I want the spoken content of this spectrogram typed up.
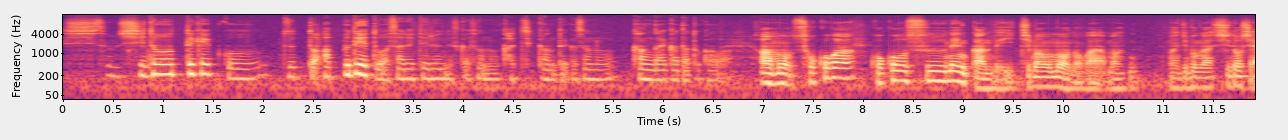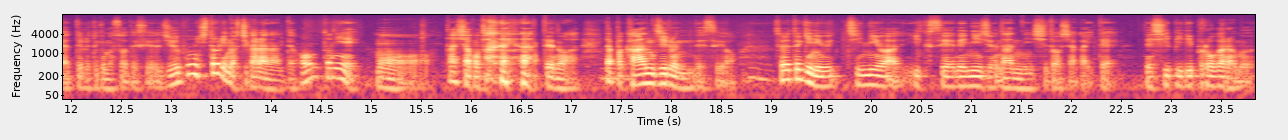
その指導って結構ずっとアップデートはされてるんですか？その価値観というかその考え方とかは。あもうそこがここ数年間で一番思うのが、まあ、まあ、自分が指導者やってる時もそうですけど自分一人の力なんて本当にもう大したことないなっていうのはやっぱ感じるんですよ。そういう時にうちには育成で二十何人指導者がいてで CPD プログラム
